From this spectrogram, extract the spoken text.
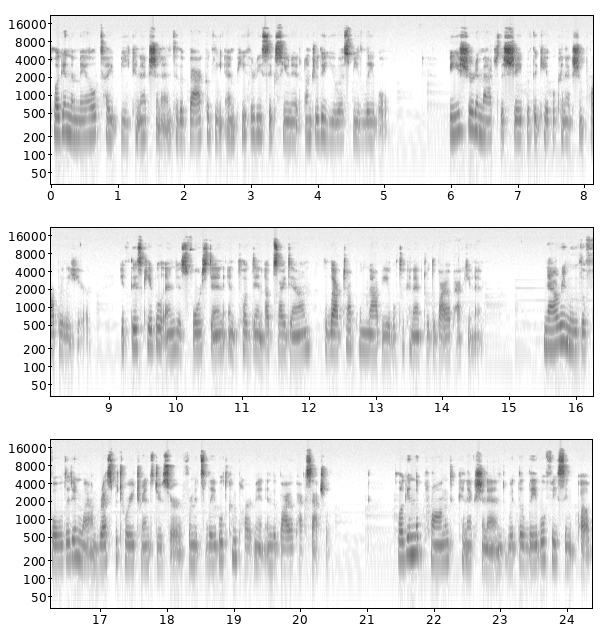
Plug in the male Type B connection end to the back of the MP36 unit under the USB label. Be sure to match the shape of the cable connection properly here. If this cable end is forced in and plugged in upside down, the laptop will not be able to connect with the BIOPAC unit. Now remove the folded and wound respiratory transducer from its labeled compartment in the BIOPAC satchel. Plug in the pronged connection end with the label facing up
